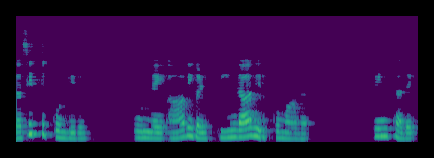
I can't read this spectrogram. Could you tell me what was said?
ரசித்துக் கொண்டிரு. உன்னை ஆவிகள் தீண்டாதிருக்குமாக பின் கதை.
